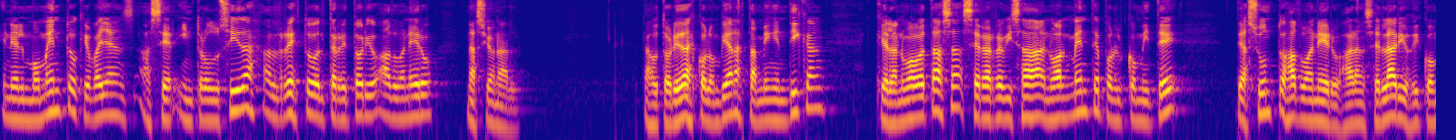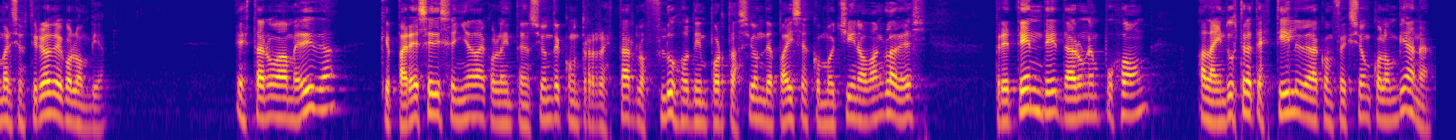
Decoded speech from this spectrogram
en el momento que vayan a ser introducidas al resto del territorio aduanero nacional. Las autoridades colombianas también indican que la nueva tasa será revisada anualmente por el Comité de Asuntos Aduaneros, Arancelarios y Comercio Exterior de Colombia. Esta nueva medida, que parece diseñada con la intención de contrarrestar los flujos de importación de países como China o Bangladesh, pretende dar un empujón a la industria textil y de la confección colombiana,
